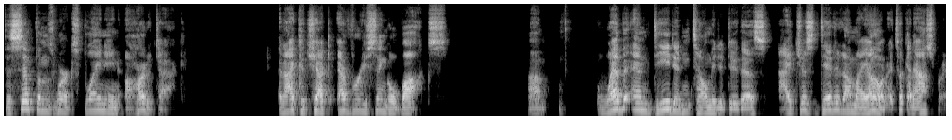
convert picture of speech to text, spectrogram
The symptoms were explaining a heart attack. And I could check every single box. Um, WebMD didn't tell me to do this. I just did it on my own. I took an aspirin.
